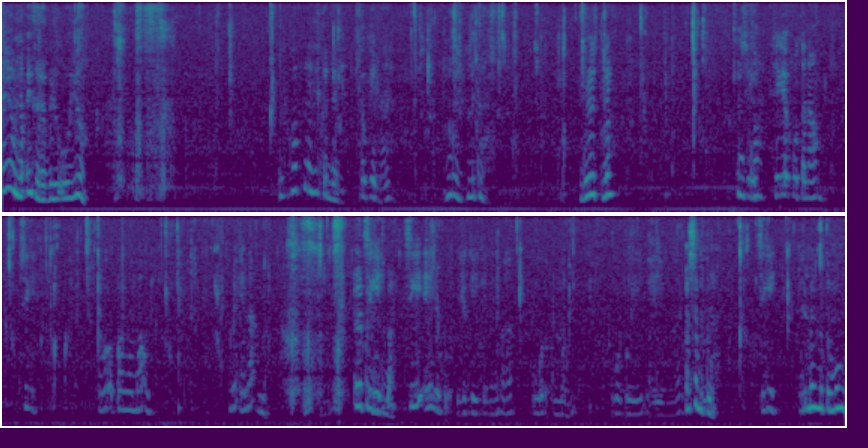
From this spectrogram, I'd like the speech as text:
Ayaw na. Ay, grabe yung uyo. Ikaw pa lagi ka din. Okay na. Hindi, dito. Great na. Sige, sige ako tanaw. Sige. Ako pa mamaon. May ina? Ay, Sige, ba? sige, eh, lago. Ilagay ka ng ah. Huwag ako mag... Huwag ko yung ayaw nga. Asa ba ito? Sige. Di ba mo tumong?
